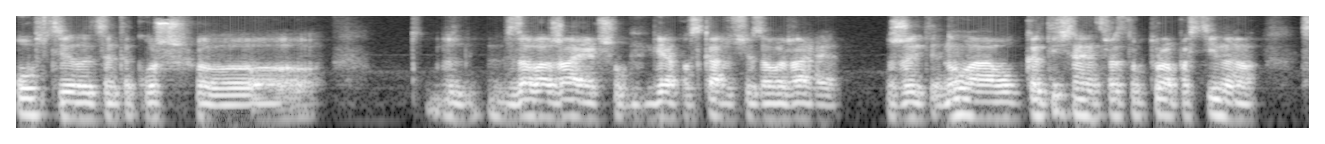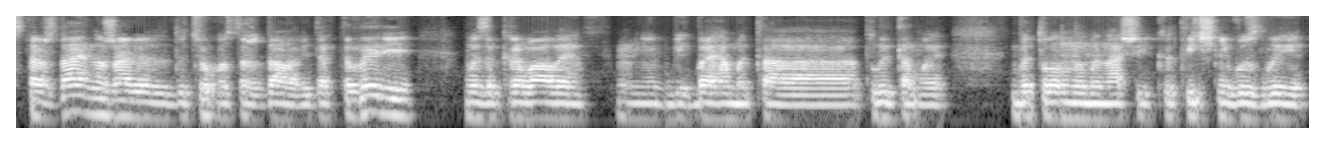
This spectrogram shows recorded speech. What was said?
обстріли це також заважає, якщо якось кажучи, заважає жити. Ну а критична інфраструктура постійно страждає. На жаль, до цього страждала від артилерії. Ми закривали бігбегами та плитами бетонними наші критичні вузли.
